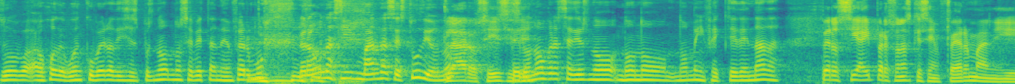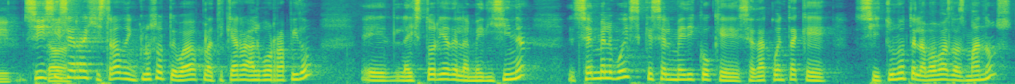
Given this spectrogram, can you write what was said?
Tú a ojo de buen cubero dices, pues no, no se ve tan enfermo, pero aún así mandas estudio, ¿no? Claro, sí, sí, Pero sí. no, gracias a Dios no, no, no, no me infecté de nada. Pero sí hay personas que se enferman y... Sí, todo. sí se ha registrado. Incluso te voy a platicar algo rápido. eh, la historia de la medicina. Semmelweis, que es el médico que se da cuenta que si tú no te lavabas las manos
